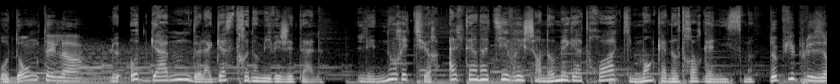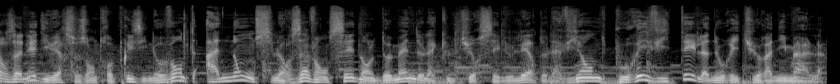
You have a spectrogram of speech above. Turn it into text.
Odontella. le haut de gamme de la gastronomie végétale. Les nourritures alternatives riches en oméga 3 qui manquent à notre organisme. Depuis plusieurs années, diverses entreprises innovantes annoncent leurs avancées dans le domaine de la culture cellulaire de la viande pour éviter la nourriture animale.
